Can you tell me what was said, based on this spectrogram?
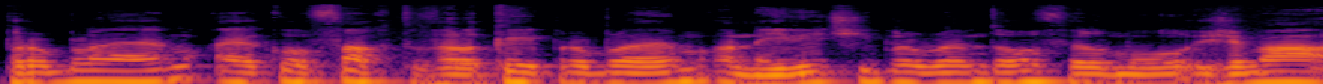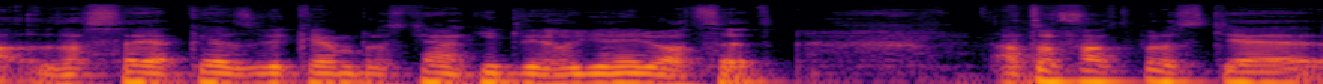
problém, a jako fakt velký problém a největší problém toho filmu, že má zase, jak je zvykem, prostě nějaký dvě hodiny 20. A to fakt prostě eh,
